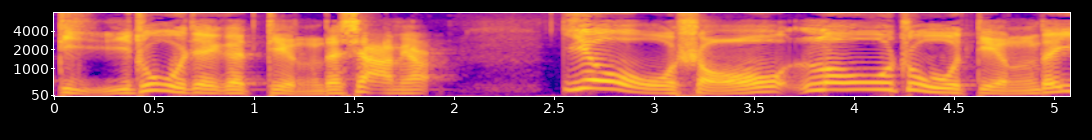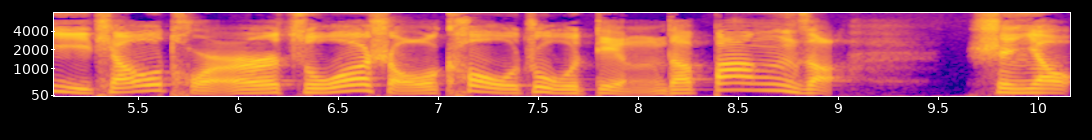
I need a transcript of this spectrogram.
抵住这个顶的下面。右手搂住顶的一条腿儿，左手扣住顶的梆子，伸腰，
